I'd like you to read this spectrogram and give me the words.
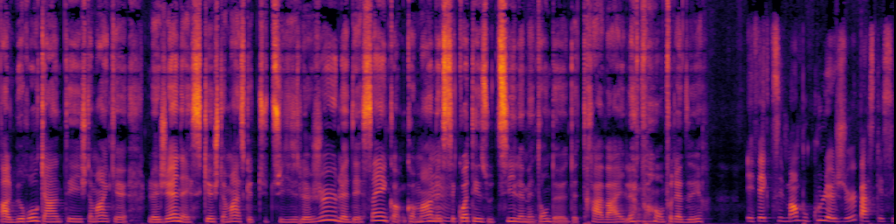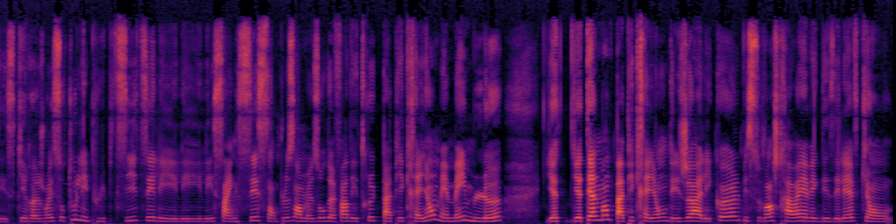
dans le bureau, quand t'es justement avec le jeune, est-ce que justement, est-ce que tu utilises le jeu, le dessin, comment, là, mm-hmm. c'est quoi tes outils, là, mettons, de, de travail, là, on pourrait dire? Effectivement beaucoup le jeu parce que c'est ce qui rejoint surtout les plus petits. Tu les, les, les 5-6 sont plus en mesure de faire des trucs papier-crayon, mais même là, il y a, tellement de papier-crayon déjà à l'école, puis souvent je travaille avec des élèves qui ont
